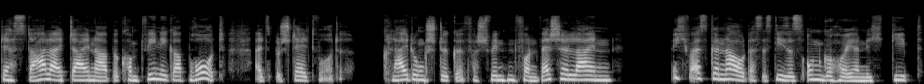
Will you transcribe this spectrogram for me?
Der Starlight Diner bekommt weniger Brot, als bestellt wurde. Kleidungsstücke verschwinden von Wäscheleinen. Ich weiß genau, dass es dieses Ungeheuer nicht gibt,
